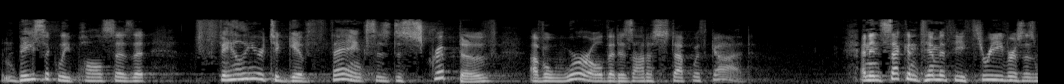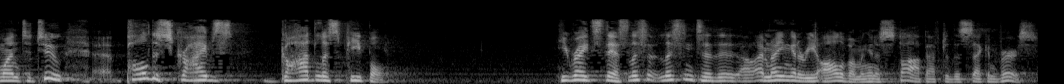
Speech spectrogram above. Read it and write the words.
And basically, Paul says that failure to give thanks is descriptive of a world that is out of step with God. And in 2 Timothy 3, verses 1 to 2, uh, Paul describes godless people. He writes this. Listen, listen to the, I'm not even going to read all of them. I'm going to stop after the second verse.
